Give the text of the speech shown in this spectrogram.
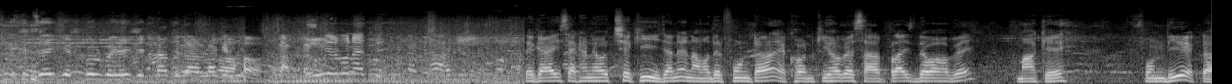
তো গাইস এখানে হচ্ছে কি জানেন? আমাদের ফোনটা এখন কি হবে? সারপ্রাইজ দেওয়া হবে মাকে। ফোন দিয়ে একটা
